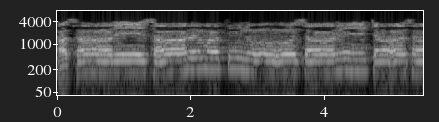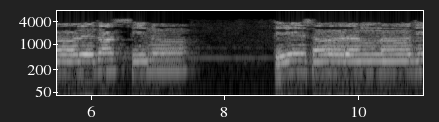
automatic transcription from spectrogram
අසාරේ සාරමතිනෝ සාරේ චාසාර දස්සිනෝ තේ සාරං නාදි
